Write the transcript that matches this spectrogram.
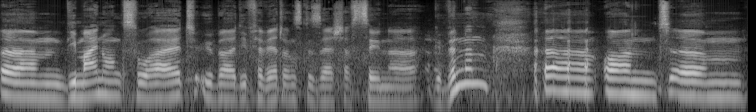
ähm, die Meinungshoheit über die Verwertungsgesellschaftsszene gewinnen äh, und ähm,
